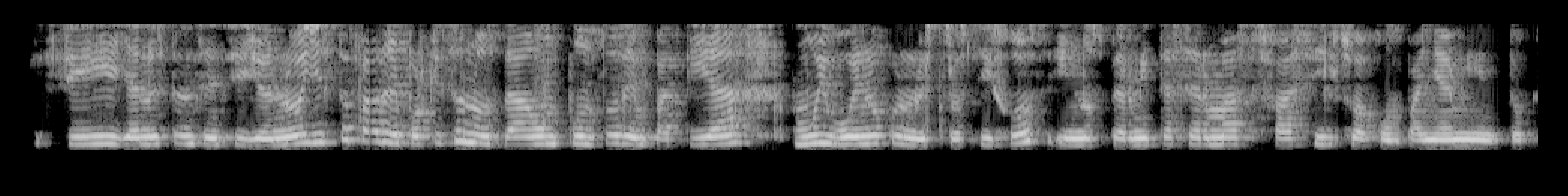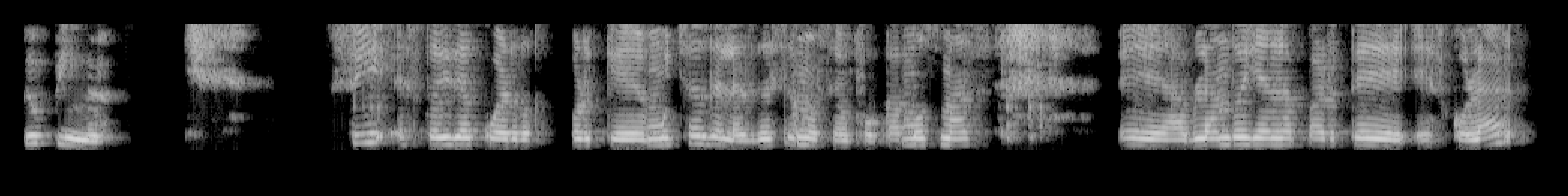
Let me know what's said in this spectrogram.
Sí, ya no es tan sencillo, ¿no? Y está padre porque eso nos da un punto de empatía muy bueno con nuestros hijos y nos permite hacer más fácil su acompañamiento. ¿Qué opinas? Sí, estoy de acuerdo, porque muchas de las veces nos enfocamos más eh, hablando ya en la parte escolar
